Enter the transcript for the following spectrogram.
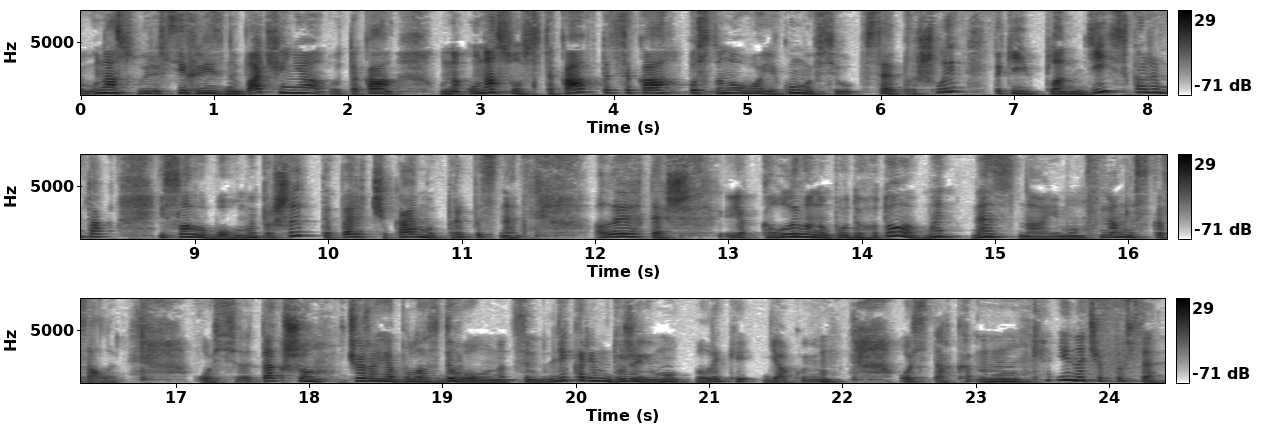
у нас всіх різне бачення. Така, у нас ось така в ТЦК постанова, яку ми всі, все пройшли, такий план дій, скажімо так. І слава Богу, ми пройшли, тепер чекаємо приписне. Але теж, як коли воно буде готове, ми не знаємо, нам не сказали. Ось так що вчора я була здивована цим лікарем, дуже йому велике дякую. Ось так. І начебто все.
